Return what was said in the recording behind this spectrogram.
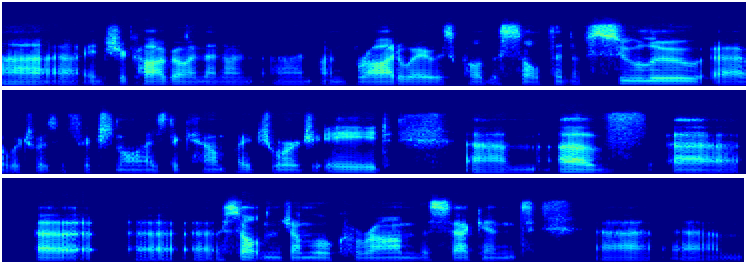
uh, in Chicago and then on, on, on, Broadway was called The Sultan of Sulu, uh, which was a fictionalized account by George Ade um, of uh, Sultan Jamalul Kiram II um,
